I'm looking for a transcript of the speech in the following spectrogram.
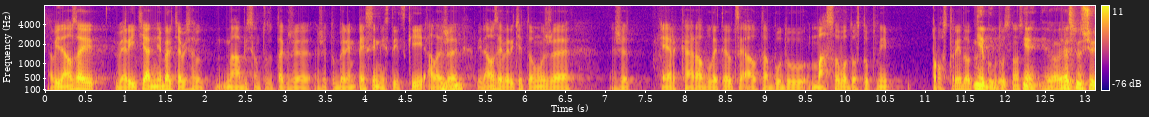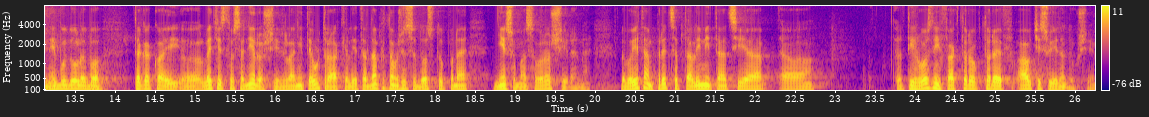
A vy naozaj veríte, a neberte, aby, sa, má by som to tak, že, že to beriem pesimisticky, ale mm-hmm. že mhm. vy naozaj veríte tomu, že, že RKR alebo lietajúce auta budú masovo dostupný prostriedok nebudú. v budúcnosti? Nie, ja si myslím, že nebudú, lebo mm tak ako aj e, letectvo sa nerozšírilo, ani tie ultralaké lietadlá, napriek tomu, že sú dostupné, nie sú masovo rozšírené. Lebo je tam predsa tá limitácia tých rôznych faktorov, ktoré v aute sú jednoduchšie.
